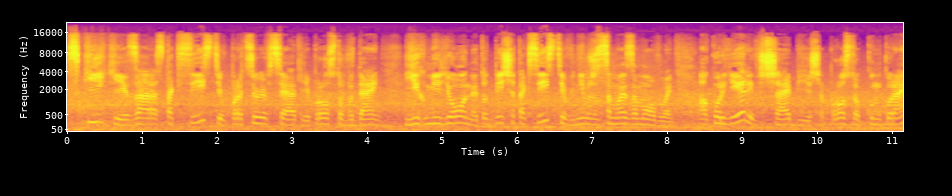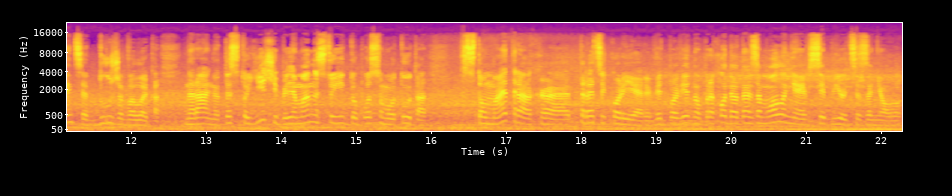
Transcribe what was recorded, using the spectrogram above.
скільки зараз таксистів працює в Сетлі просто в день. Їх мільйони. Тут більше таксистів, ніж саме замовлень. А кур'єрів ще більше. Просто конкуренція дуже велика. Нереально, ти стоїш і біля мене стоїть, допустимо, тут в 100 метрах е, 30 кур'єрів. Відповідно, приходить одне замовлення і всі б'ються за нього.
